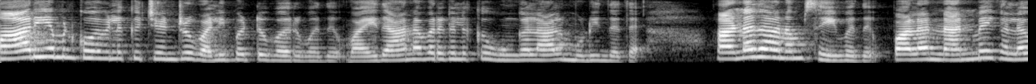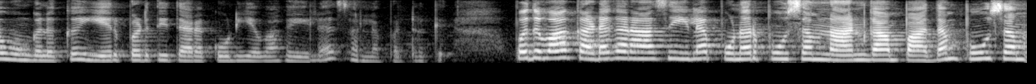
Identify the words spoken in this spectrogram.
மாரியம்மன் கோவிலுக்கு சென்று வழிபட்டு வருவது வயதானவர்களுக்கு உங்களால் முடிந்ததை. அன்னதானம் செய்வது பல நன்மைகளை உங்களுக்கு ஏற்படுத்தி தரக்கூடிய வகையில் சொல்லப்பட்டிருக்கு. பொதுவாக கடகராசியில் புனர்பூசம் நான்காம் பாதம் பூசம்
